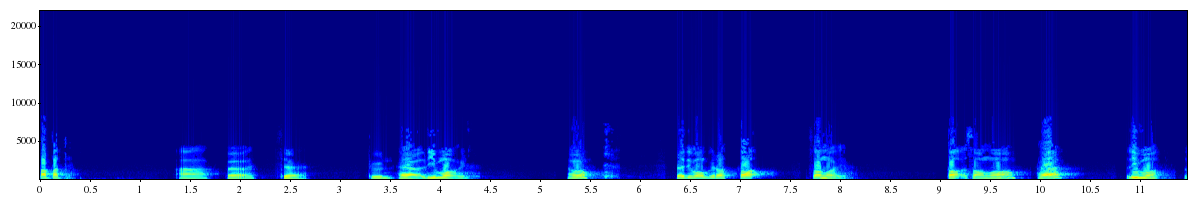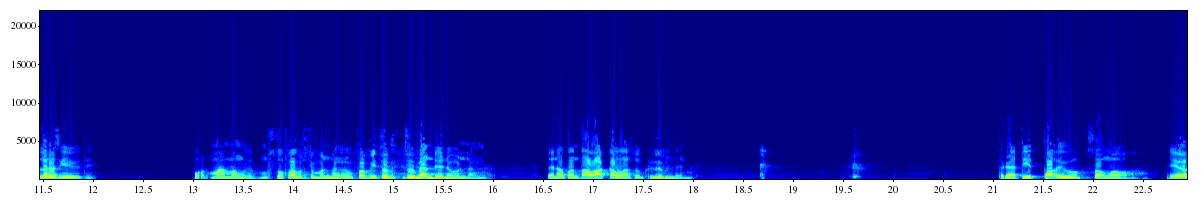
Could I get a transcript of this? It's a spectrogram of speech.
papat ya abajadun ha lima ini oh berarti mau biro tok Songo ya. Tok songo, ha? Lima. Leres gitu. Kok mamang Mustafa mesti menang. Bab itu itu kan dia menang. Dan aku tawakal langsung gelem dan. Berarti tok itu songo, ya?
